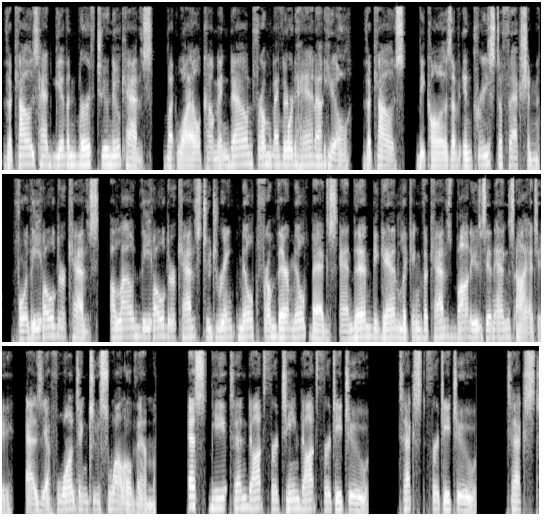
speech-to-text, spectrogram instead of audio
the cows had given birth to new calves, but while coming down from Govardhana hill, the cows, because of increased affection for the older calves, allowed the older calves to drink milk from their milk bags and then began licking the calves' bodies in anxiety, as if wanting to swallow them. SB 10.13.32. Text 32. Text.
